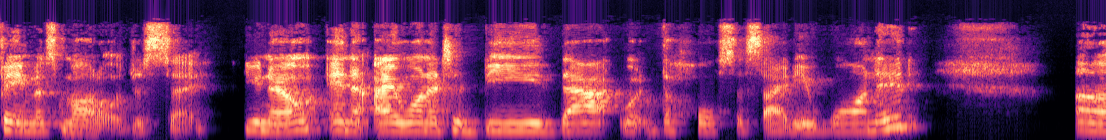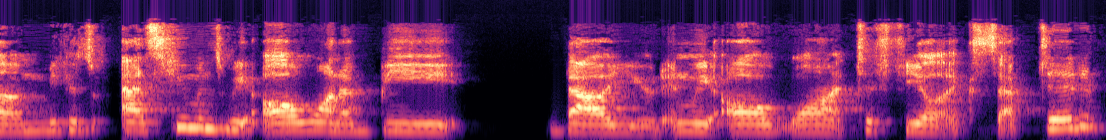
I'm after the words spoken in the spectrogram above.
famous model just say you know? And i wanted to be that what the whole society wanted um, because as humans we all want to be valued and we all want to feel accepted.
